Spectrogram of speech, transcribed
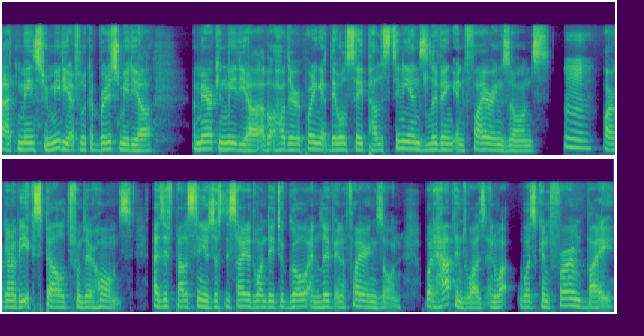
at mainstream media, if you look at British media, American media about how they're reporting it, they will say Palestinians living in firing zones Mm. are going to be expelled from their homes, as if Palestinians just decided one day to go and live in a firing zone. What happened was, and what was confirmed by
